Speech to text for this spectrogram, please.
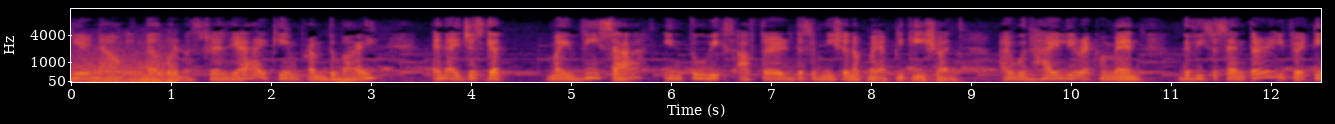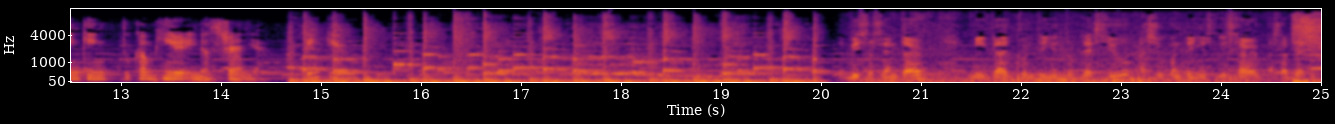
here now in Melbourne, Australia. I came from Dubai and I just got my visa in two weeks after the submission of my application. I would highly recommend the Visa Center if you're thinking to come here in Australia. Thank you. The Visa Center, may God continue to bless you as you continuously serve as a blessing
